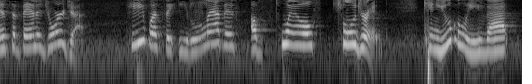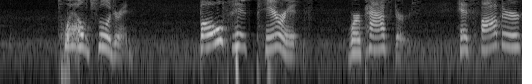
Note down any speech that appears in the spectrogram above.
in Savannah, Georgia. He was the 11th of 12 children. Can you believe that? 12 children. Both his parents were pastors. His father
